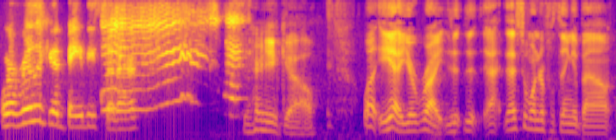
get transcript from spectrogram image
or a really good babysitter. There you go. Well, yeah, you're right. That's the wonderful thing about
